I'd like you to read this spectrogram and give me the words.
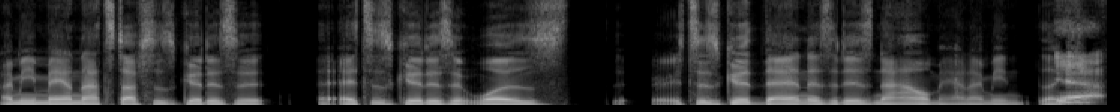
I mean, man, that stuff's as good as it. It's as good as it was. It's as good then as it is now, man. I mean, like, yeah.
